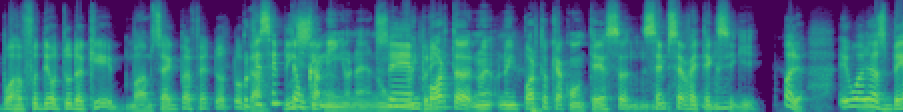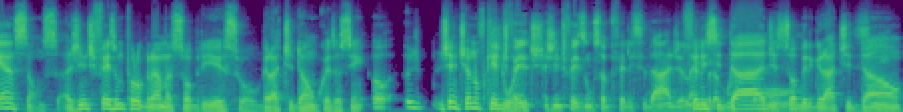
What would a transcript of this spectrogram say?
Porra, fudeu tudo aqui, vamos, segue para frente do outro lugar. Porque sempre tem um caminho, né? Não, não importa, não, não importa o que aconteça, sempre você vai ter que seguir. Olha, eu olho as bênçãos. A gente fez um programa sobre isso, ou gratidão, coisa assim. Oh, gente, eu não A fiquei gente, doente. fez, a gente fez um sobre felicidade, lembra? Felicidade, sobre gratidão,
